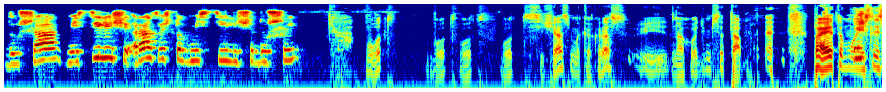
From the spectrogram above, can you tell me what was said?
душа, вместилище, разве что вместилище души. Вот, вот, вот, вот сейчас мы как раз и находимся там. Поэтому, если,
